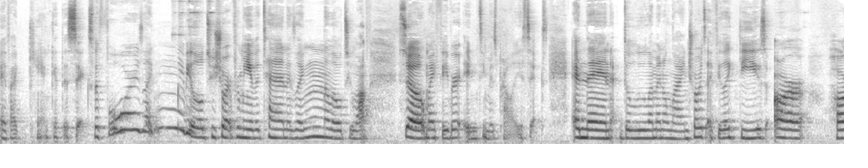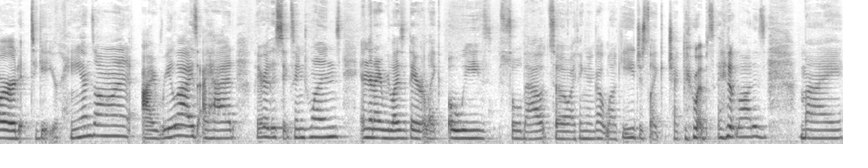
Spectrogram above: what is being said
if I can't get the six. The four is like mm, maybe a little too short for me. The 10 is like mm, a little too long. So my favorite inseam is probably a six. And then the Lululemon Align shorts, I feel like these are hard to get your hands on. I realized I had pair of the six inch ones, and then I realized that they were like always sold out. So I think I got lucky. Just like check their website a lot is my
